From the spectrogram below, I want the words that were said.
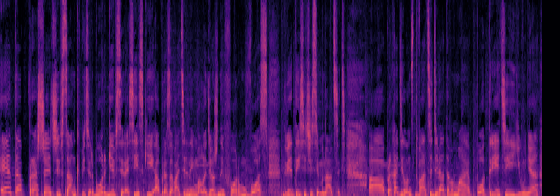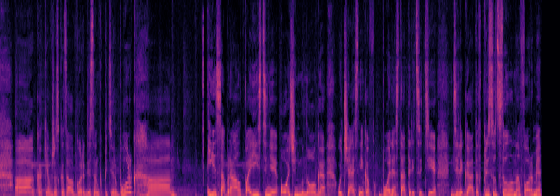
это прошедший в Санкт-Петербурге Всероссийский образовательный молодежный форум ВОЗ 2017. А, проходил он с 29 мая по 3 июня, а, как я уже сказала, в городе Санкт-Петербург. А, и собрал поистине очень много участников. Более 130 делегатов присутствовало на форуме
